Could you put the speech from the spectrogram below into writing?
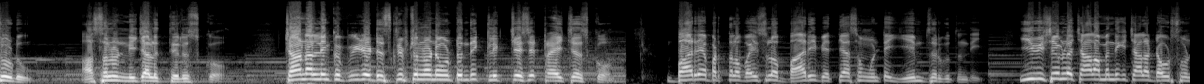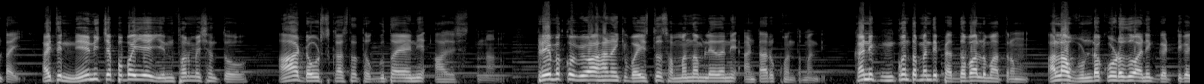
చూడు. అసలు నిజాలు తెలుసుకో. ఛానల్ లింక్ వీడియో డిస్క్రిప్షన్లోనే ఉంటుంది క్లిక్ చేసి ట్రై చేసుకో. భార్యాభర్తల వయసులో భారీ వ్యత్యాసం ఉంటే ఏం జరుగుతుంది? ఈ విషయంలో చాలామందికి చాలా డౌట్స్ ఉంటాయి. అయితే నేను చెప్పబోయే ఇన్ఫర్మేషన్తో ఆ డౌట్స్ కాస్త తగ్గుతాయని ఆశిస్తున్నాను. ప్రేమకు వివాహానికి వయసుతో సంబంధం లేదని అంటారు కొంతమంది. కానీ ఇంకొంతమంది పెద్దవాళ్ళు మాత్రం అలా ఉండకూడదు అని గట్టిగా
